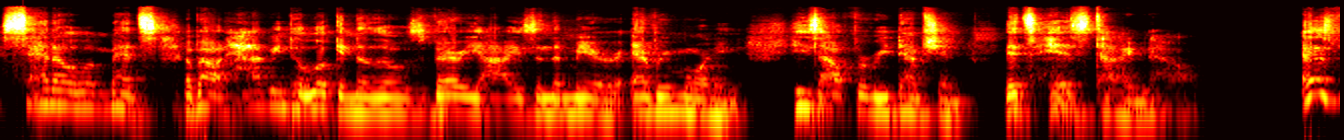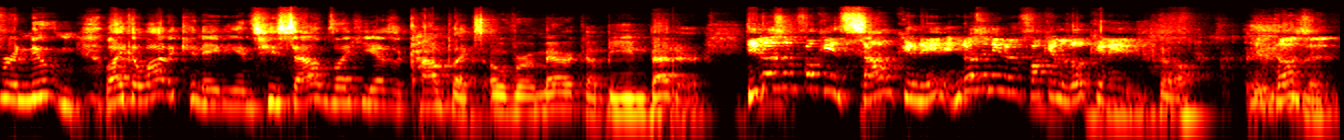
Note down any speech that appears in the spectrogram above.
Sano laments about having to look into those very eyes in the mirror every morning. He's out for redemption. It's his time now. As for Newton, like a lot of Canadians, he sounds like he has a complex over America being better. He doesn't fucking sound Canadian. He doesn't even fucking look Canadian. No. He doesn't.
